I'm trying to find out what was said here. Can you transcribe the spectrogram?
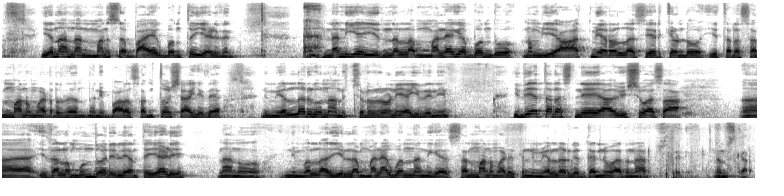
ಏನೋ ನನ್ನ ಮನಸ್ಸಿನ ಬಾಯಿಗೆ ಬಂತು ಹೇಳಿದ್ದೀನಿ ನನಗೆ ಇದನ್ನೆಲ್ಲ ಮನೆಗೆ ಬಂದು ನಮ್ಮ ಆತ್ಮೀಯರೆಲ್ಲ ಸೇರ್ಕೊಂಡು ಈ ಥರ ಸನ್ಮಾನ ಮಾಡಿದ್ರೆ ನನಗೆ ಭಾಳ ಸಂತೋಷ ಆಗಿದೆ. ನಿಮ್ಮೆಲ್ಲರಿಗೂ ನಾನು ಚಿರಋಣಿಯಾಗಿದ್ದೀನಿ. ಇದೇ ಥರ ಸ್ನೇಹ, ವಿಶ್ವಾಸ ಇದೆಲ್ಲ ಮುಂದುವರಿಲಿ ಅಂತ ಹೇಳಿ ನಾನು ನಿಮ್ಮೆಲ್ಲ ಇಲ್ಲ ಮನೆಗೆ ಬಂದು ನನಗೆ ಸನ್ಮಾನ ಮಾಡೋಕ್ಕೆ ನಿಮ್ಮೆಲ್ಲರಿಗೂ ಧನ್ಯವಾದನ ಅರ್ಪಿಸ್ತೇನೆ. ನಮಸ್ಕಾರ.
